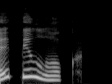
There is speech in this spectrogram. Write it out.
Эпилог.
